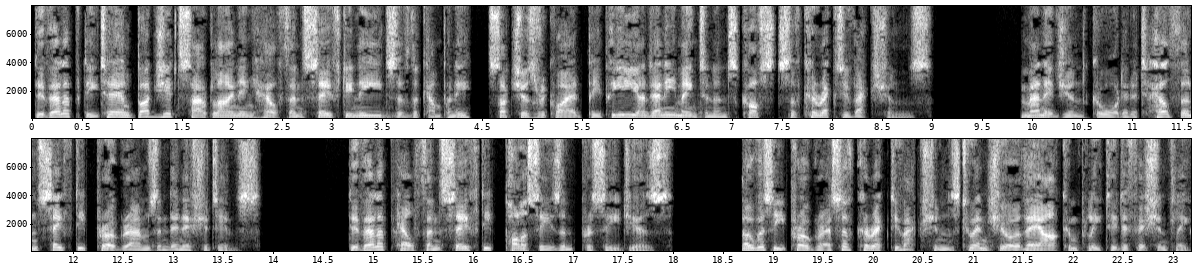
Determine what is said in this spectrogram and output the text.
Develop detailed budgets outlining health and safety needs of the company, such as required PPE and any maintenance costs of corrective actions manage and coordinate health and safety programs and initiatives. Develop health and safety policies and procedures. Oversee progress of corrective actions to ensure they are completed efficiently.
